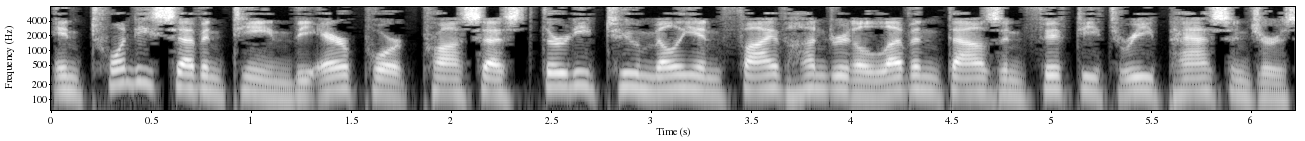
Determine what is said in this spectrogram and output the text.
In 2017 the airport processed 32,511,053 passengers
